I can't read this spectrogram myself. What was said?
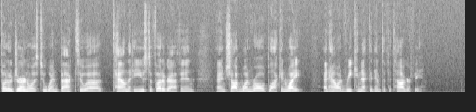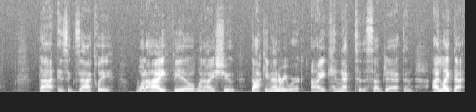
photojournalist who went back to a town that he used to photograph in and shot one roll of black and white and how it reconnected him to photography. That is exactly what I feel when I shoot documentary work, I connect to the subject and I like that.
